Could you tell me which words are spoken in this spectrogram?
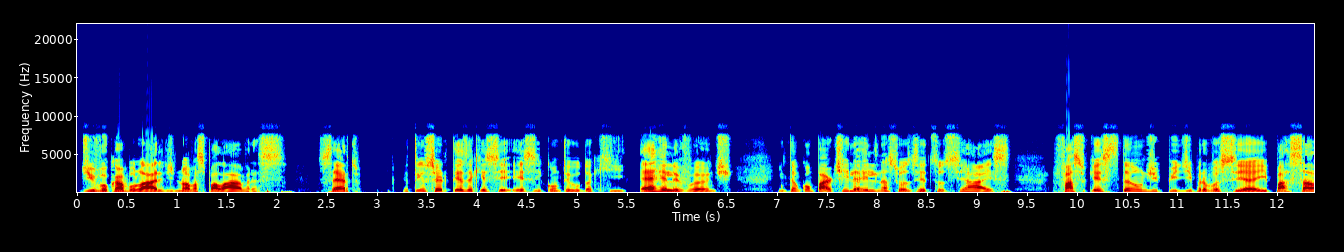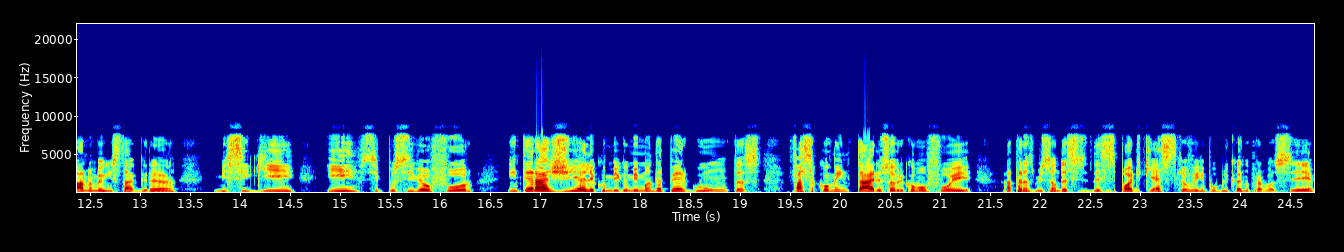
de vocabulário, de novas palavras, certo? Eu tenho certeza que esse, esse conteúdo aqui é relevante, então compartilha ele nas suas redes sociais. Faço questão de pedir para você aí passar lá no meu Instagram, me seguir e, se possível for, interagir ali comigo, me manda perguntas, faça comentários sobre como foi a transmissão desses, desses podcasts que eu venho publicando para você.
